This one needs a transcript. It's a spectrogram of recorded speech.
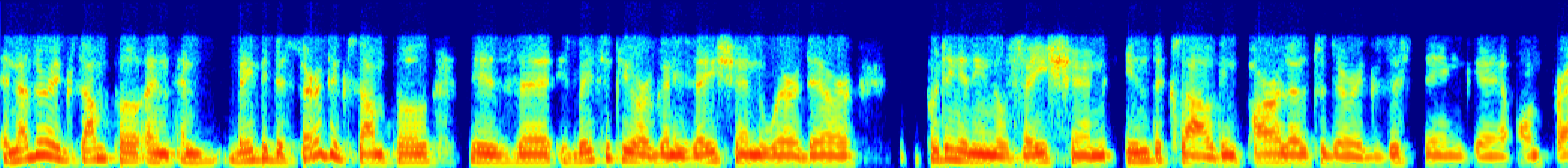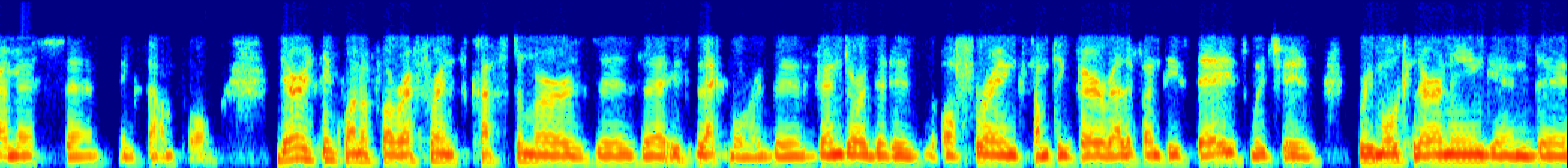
another example, and, and maybe the third example, is, uh, is basically organization where they're putting an innovation in the cloud in parallel to their existing uh, on-premise uh, example. There, I think one of our reference customers is, uh, is Blackboard, the vendor that is offering something very relevant these days, which is remote learning and, uh,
